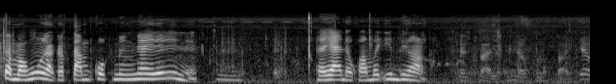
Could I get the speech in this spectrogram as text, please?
แต่หมอหูหลักกระตำครกหนึ่งไงได้ดิเนี่ยระยะเดี๋ยวความไม่อิ่มพี่น้องเป็นสายแล้วพี่น้องคนสายเจ้า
